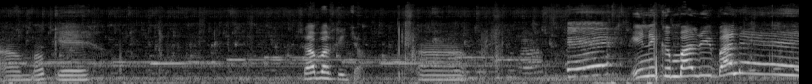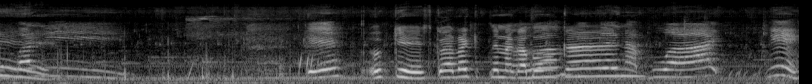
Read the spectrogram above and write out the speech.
Um, okey. Sabar kejap. Ah, Eh, ini kembali balik. Okey. Okey, sekarang kita nak Kita gabungkan nak buat ni.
